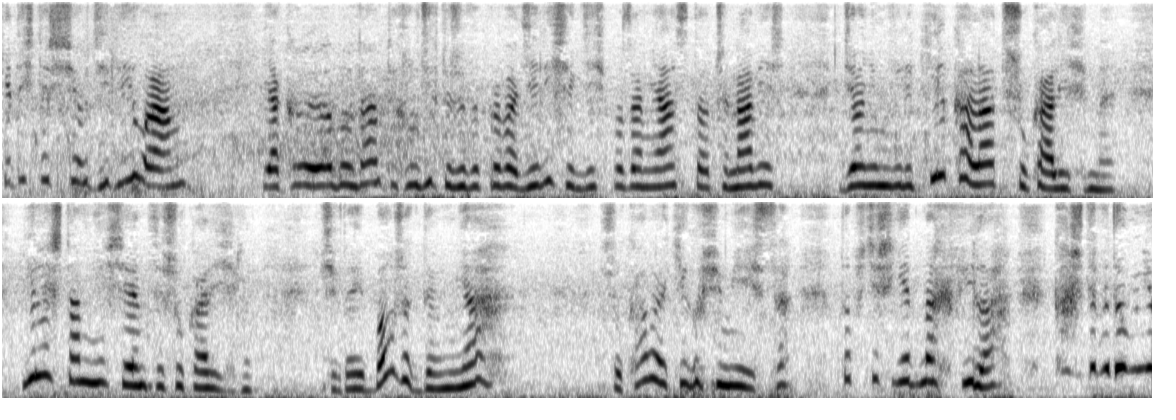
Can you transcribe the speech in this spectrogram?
kiedyś też się dziwiłam, jak e, oglądałam tych ludzi, którzy wyprowadzili się gdzieś poza miasto czy na wieś, gdzie oni mówili, kilka lat szukaliśmy, ileż tam miesięcy szukaliśmy. Mi się wydaje, Boże, gdybym ja szukała jakiegoś miejsca, to przecież jedna chwila, każdy by do mnie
